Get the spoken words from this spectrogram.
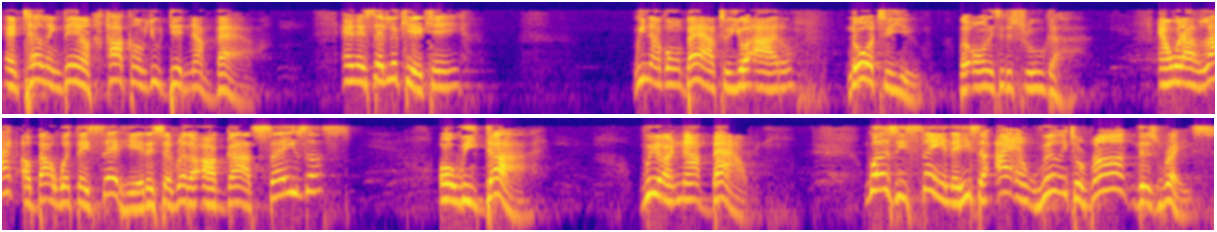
and telling them, how come you did not bow? And they said, look here, king, we're not going to bow to your idol nor to you, but only to the true God. And what I like about what they said here, they said, whether our God saves us or we die, we are not bowing. What is he saying there? He said, I am willing to run this race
